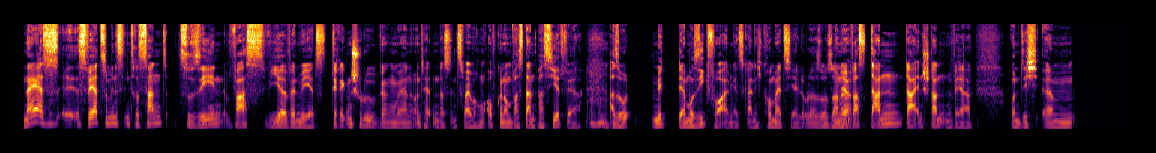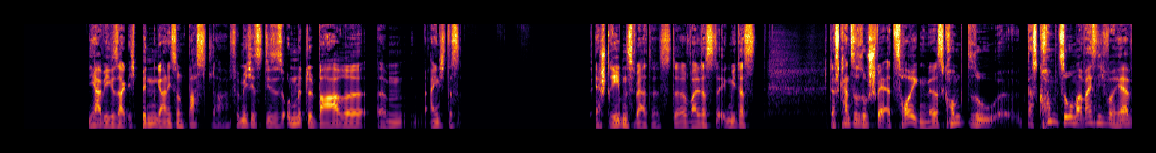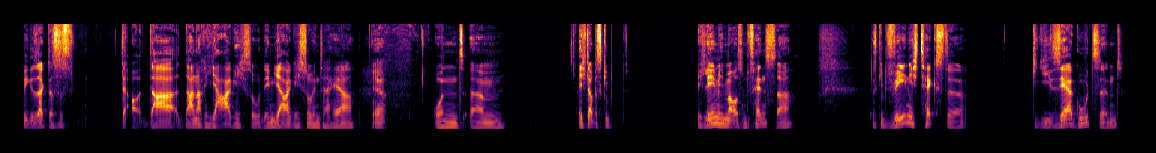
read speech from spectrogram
Naja, es, ist- es wäre zumindest interessant zu sehen, was wir, wenn wir jetzt direkt ins Studio gegangen wären und hätten das in zwei Wochen aufgenommen, was dann passiert wäre. Also mit der Musik vor allem, jetzt gar nicht kommerziell oder so, sondern Ja. was dann da entstanden wäre. Und ich, ähm, ja, wie gesagt, ich bin gar nicht so ein Bastler. Für mich ist dieses Unmittelbare ähm, eigentlich das erstrebenswerteste, weil das irgendwie das das kannst du so schwer erzeugen, ne? Das kommt so das kommt so, man weiß nicht woher, wie gesagt, das ist da danach jage ich so, dem jage ich so hinterher ja. und ähm, ich glaube, es gibt ich lehne mich mal aus dem Fenster. Es gibt wenig Texte, die sehr gut sind,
